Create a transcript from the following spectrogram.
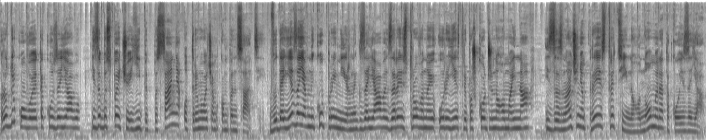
Роздруковує таку заяву і забезпечує її підписання отримувачам компенсації. Видає заявнику примірник заяви, зареєстрованої у реєстрі пошкодженого майна із зазначенням реєстраційного номера такої заяви.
